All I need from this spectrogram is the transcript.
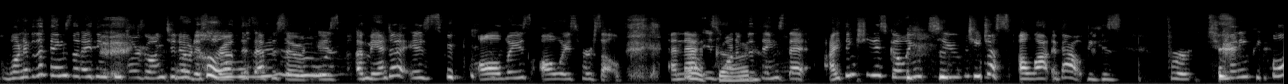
one of the things that I think people are going to notice throughout this episode is Amanda is always, always herself. And that Oh, is one of the things that I think she is going to teach us a lot about because for too many people,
